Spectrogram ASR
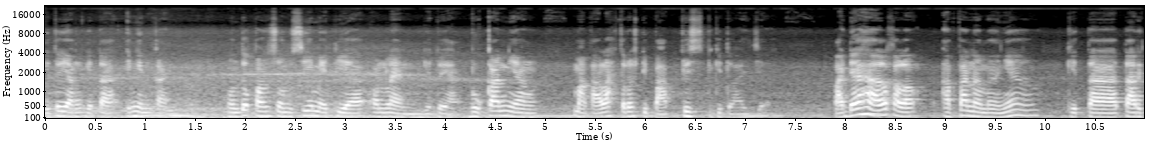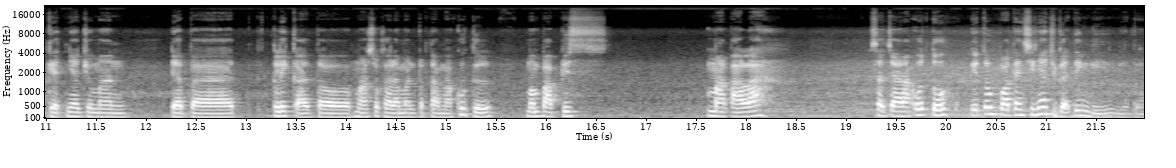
gitu yang kita inginkan untuk konsumsi media online gitu ya. Bukan yang makalah terus dipublish begitu aja. Padahal kalau apa namanya kita targetnya cuman dapat klik atau masuk halaman pertama Google mempublish makalah secara utuh itu potensinya juga tinggi gitu.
